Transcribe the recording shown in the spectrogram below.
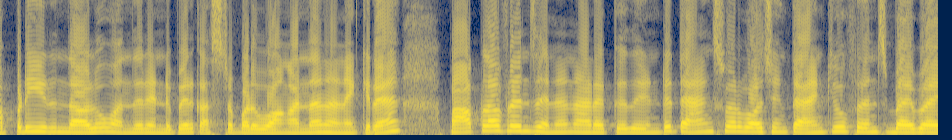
அப்படி இருந்தாலும் வந்து ரெண்டு பேர் கஷ்டப்படுவாங்கன்னு தான் நினைக்கிறேன். பார்க்கலாம் ஃப்ரெண்ட்ஸ் என்ன நடக்குதுன்ட்டு. தேங்க்ஸ் ஃபார் வாட்சிங் thank you friends bye bye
